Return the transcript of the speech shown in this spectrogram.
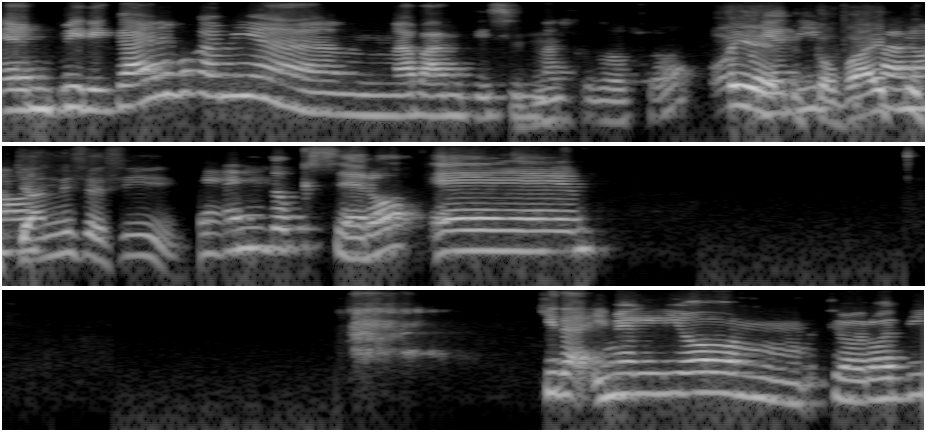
Εμπειρικά δεν έχω καμία απάντηση να σου δώσω. Όχι, το vibe που πιάνεις εσύ. Δεν το ξέρω. Ε... Κοίτα, είμαι λίγο, θεωρώ ότι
